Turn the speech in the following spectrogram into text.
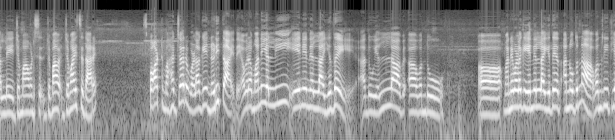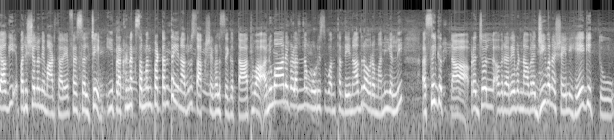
ಅಲ್ಲೇ ಜಮಾವಣಿಸಿ, ಜಮಾ, ಜಮಾಯಿಸಿದ್ದಾರೆ. ಸ್ಪಾಟ್ ಮಹಜರ್ ಒಳಗೆ ನಡೀತಾ ಇದೆ. ಅವರ ಮನೆಯಲ್ಲಿ ಏನೇನೆಲ್ಲ ಇದೆ, ಅದು ಎಲ್ಲ ಒಂದು ಮನೆ ಒಳಗೆ ಏನೆಲ್ಲ ಇದೆ ಅನ್ನೋದನ್ನ ಒಂದು ರೀತಿಯಾಗಿ ಪರಿಶೀಲನೆ ಮಾಡ್ತಾರೆ ಎಫ್ ಎಸ್ ಎಲ್ ಟೀಮ್. ಈ ಪ್ರಕರಣಕ್ಕೆ ಸಂಬಂಧಪಟ್ಟಂತೆ ಏನಾದರೂ ಸಾಕ್ಷ್ಯಗಳು ಸಿಗುತ್ತಾ? ಅಥವಾ ಅನುಮಾನಗಳನ್ನ ಮೂಡಿಸುವಂಥದ್ದೇನಾದ್ರೂ ಅವರ ಮನೆಯಲ್ಲಿ ಸಿಗುತ್ತಾ? ಪ್ರಜ್ವಲ್ ಅವರ, ರೇವಣ್ಣ ಅವರ ಜೀವನ ಶೈಲಿ ಹೇಗಿತ್ತು?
